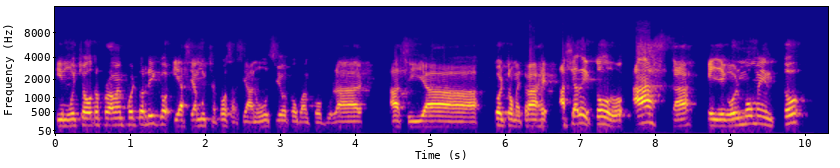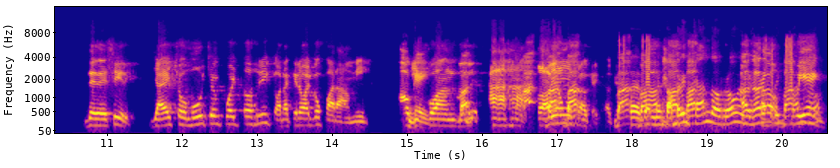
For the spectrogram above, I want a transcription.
y muchos otros programas en Puerto Rico. Y hacía muchas cosas, hacía anuncios con Banco Popular, hacía cortometraje, hacía de todo hasta que llegó el momento de decir, ya he hecho mucho en Puerto Rico, ahora quiero algo para mí. Ok. Y cuando, Va- ajá, va- todavía va- no va- me- ok, ok. Va, va- me está va- va- brincando, Robert. Ah, no, no, va bien,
